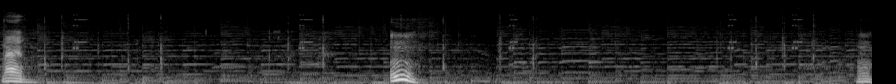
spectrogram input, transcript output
Vale. Mm. Mm.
